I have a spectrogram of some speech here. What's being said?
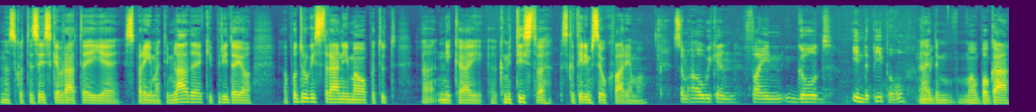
nas kot tezejske brate je sprejemati mlade, ki pridajo. Po drugi strani imamo pa tudi uh, nekaj uh, kmetijstva, s katerim se ukvarjamo. Somehow we can find God in the people. Najdemo Boga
